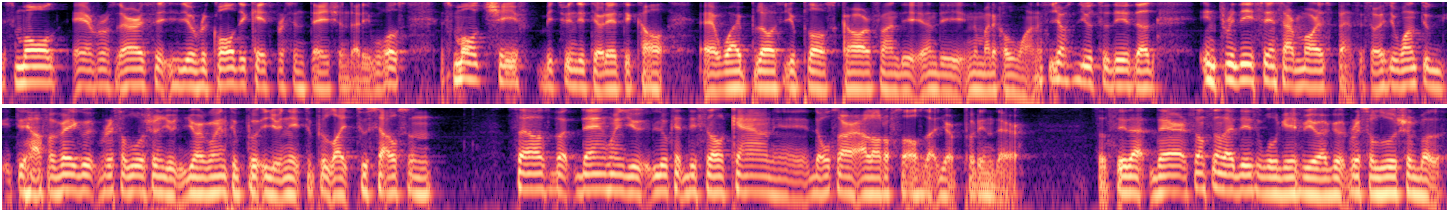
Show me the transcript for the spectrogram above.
small errors there. You recall the case presentation that it was a small shift between the theoretical uh, y plus u plus curve and the and the numerical one. It's just due to this that in 3D scenes are more expensive. So if you want to to have a very good resolution, you you're going to put you need to put like 2,000 cells. But then when you look at the cell count, uh, those are a lot of cells that you're putting there. So see that there, something like this will give you a good resolution, but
